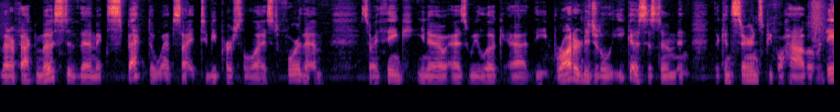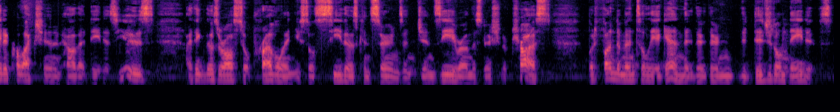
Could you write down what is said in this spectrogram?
Matter of fact, most of them expect a website to be personalized for them. So I think, you know, as we look at the broader digital ecosystem and the concerns people have over data collection and how that data is used, I think those are all still prevalent. You still see those concerns in Gen Z around this notion of trust but fundamentally again they're, they're, they're, digital natives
